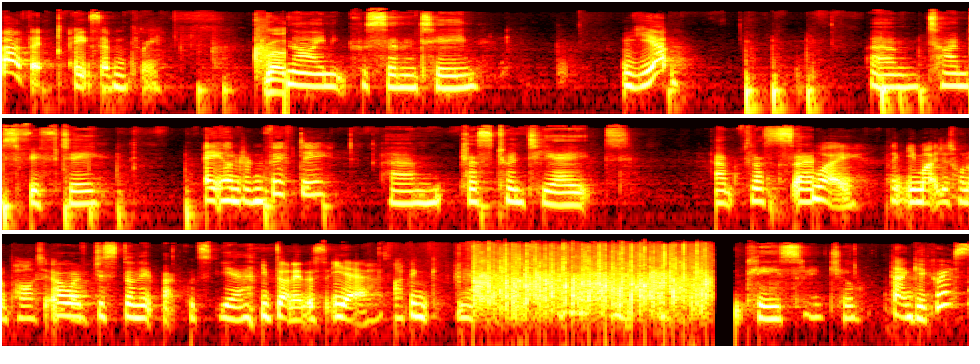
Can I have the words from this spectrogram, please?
Perfect, 873. Nine equals 17. Yep, Um, times 50. 850. Um, plus 28. Um, plus. Uh, Way. I think you might just want to pass it oh. I've just done it backwards. Yeah. You've done it this, yeah, I think. Please, Rachel. Thank you, Chris.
